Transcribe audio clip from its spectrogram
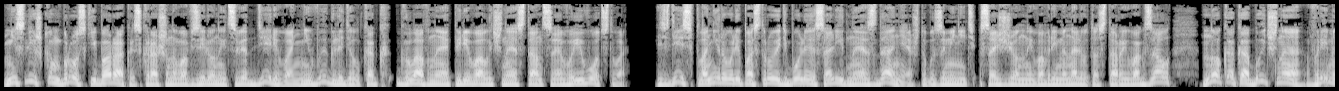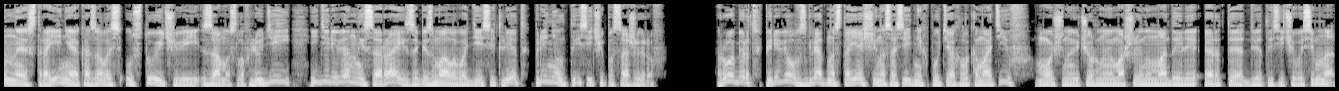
Не слишком броский барак из крашеного в зеленый цвет дерева не выглядел как главная перевалочная станция воеводства. Здесь планировали построить более солидное здание, чтобы заменить сожженный во время налета старый вокзал, но, как обычно, временное строение оказалось устойчивей замыслов людей, и деревянный сарай за без малого 10 лет принял тысячи пассажиров. Роберт перевел взгляд на стоящий на соседних путях локомотив, мощную черную машину модели РТ-2018.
